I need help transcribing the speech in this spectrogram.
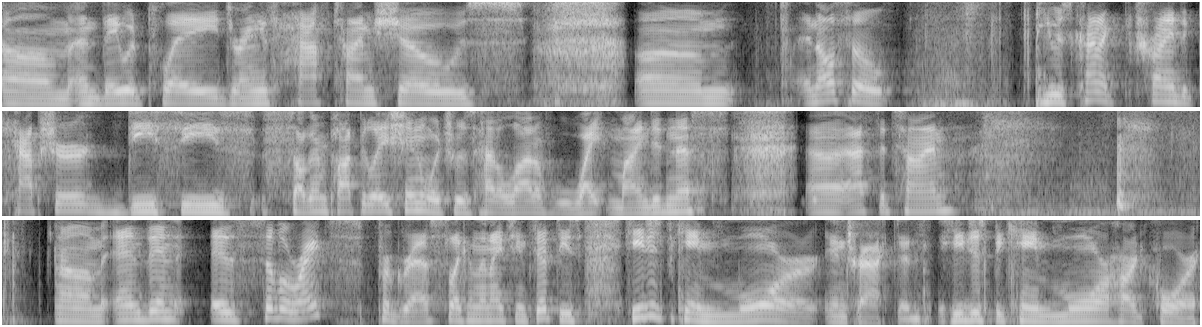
um, and they would play during his halftime shows. Um, and also, he was kind of trying to capture DC's Southern population, which was had a lot of white-mindedness uh, at the time. Um, and then as civil rights progressed, like in the 1950s, he just became more intracted. He just became more hardcore.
